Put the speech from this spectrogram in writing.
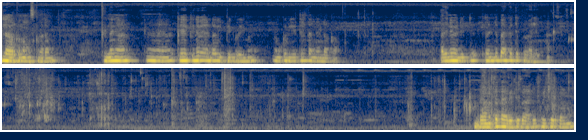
എല്ലാവർക്കും നമസ്കാരം. ഇന്ന് ഞാൻ കേക്കിന് വേണ്ട വിപ്പിംഗ് ക്രീം നമുക്ക് വീട്ടിൽ തന്നെ ഉണ്ടാക്കാം. അതിന് വേണ്ടിയിട്ട് രണ്ട് പാക്കറ്റ് പാൽ. രണ്ടാമത്തെ പാക്കറ്റ് പാൽ ഒഴിച്ച് കൊടുക്കണം.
